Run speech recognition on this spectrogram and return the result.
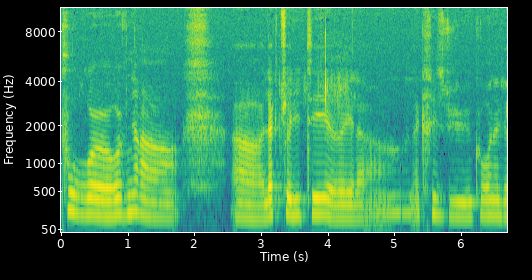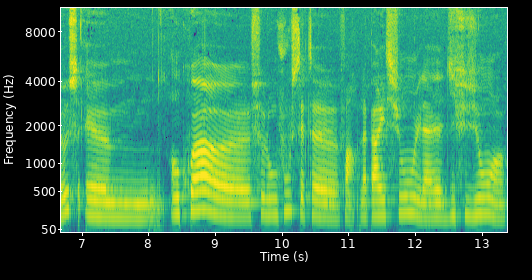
Pour revenir à, à l'actualité euh, et la, la, crise du coronavirus. Euh, en quoi, euh, selon vous, l'apparition et la diffusion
